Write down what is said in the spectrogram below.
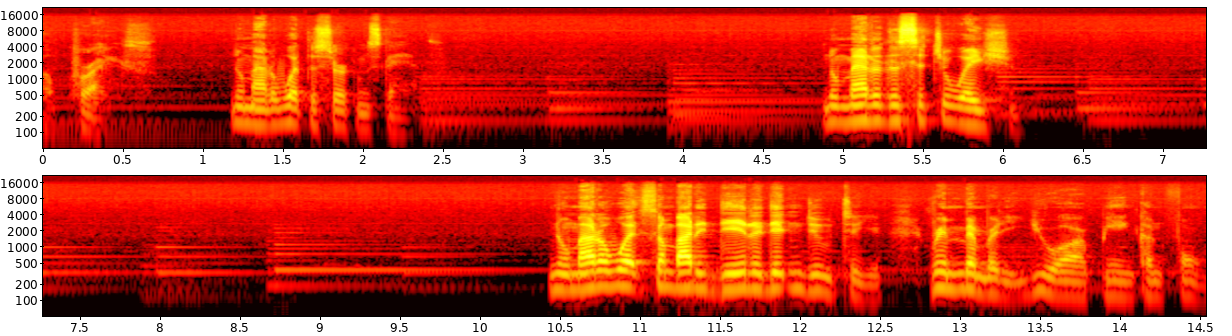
of Christ, no matter what the circumstance, no matter the situation, no matter what somebody did or didn't do to you. Remember that you are being conformed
